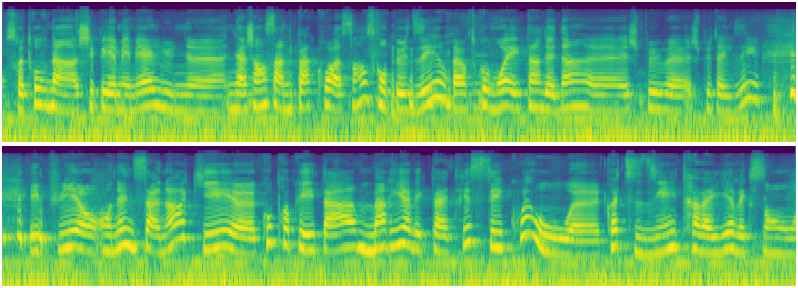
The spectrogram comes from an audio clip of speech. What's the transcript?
on se retrouve dans, chez PMML, une, agence en hyper-croissance, qu'on peut dire. en tout cas, moi, étant dedans, je, peux, je peux te le dire. Et puis, on, a une Sana qui est copropriétaire, mariée avec Patrice. C'est quoi au quotidien travailler avec son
